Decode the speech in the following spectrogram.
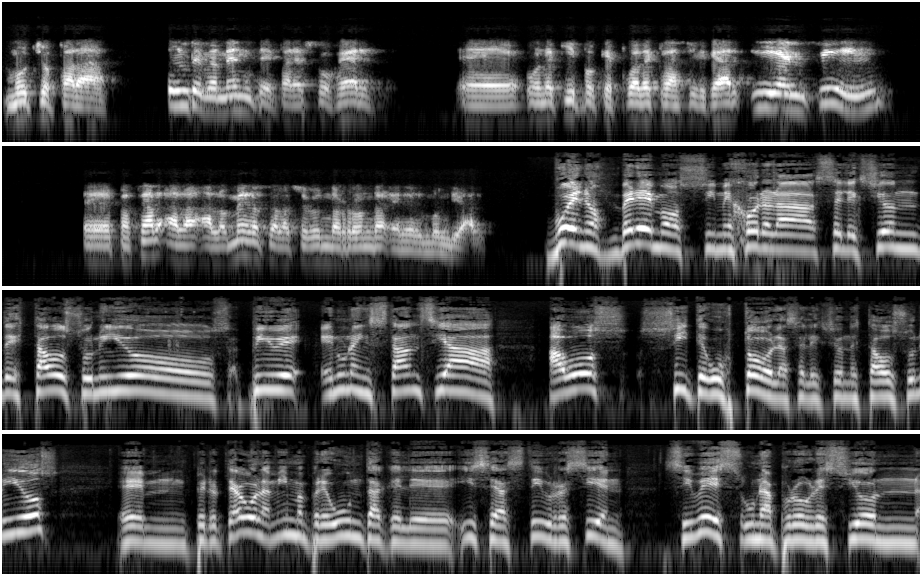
mucho para, últimamente, para escoger eh, un equipo que puede clasificar y, en fin, eh, pasar a, a lo menos a la segunda ronda en el Mundial. Bueno, veremos si mejora la selección de Estados Unidos, pibe, en una instancia. A vos sí te gustó la selección de Estados Unidos, em, pero te hago la misma pregunta que le hice a Steve recién. Si ves una progresión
